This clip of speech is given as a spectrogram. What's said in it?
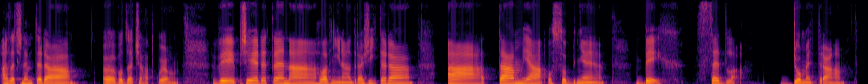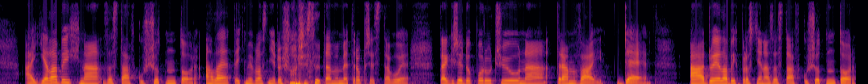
A začneme teda uh, od začátku, jo. Vy přijedete na hlavní nádraží teda a tam já osobně bych sedla do metra a jela bych na zastávku Schottentor, ale teď mi vlastně došlo, že se tam metro přestavuje, takže doporučuji na tramvaj D a dojela bych prostě na zastávku Schottentor.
